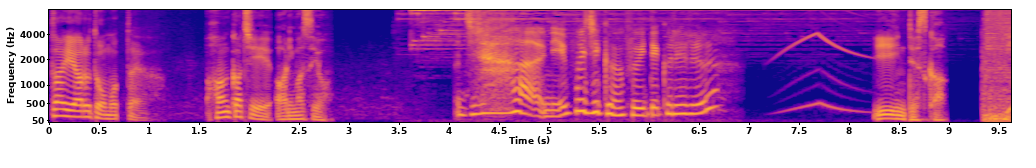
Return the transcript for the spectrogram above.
対やると思ったよ。ハンカチありますよじゃあに藤君拭いてくれる？いいんですか？う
